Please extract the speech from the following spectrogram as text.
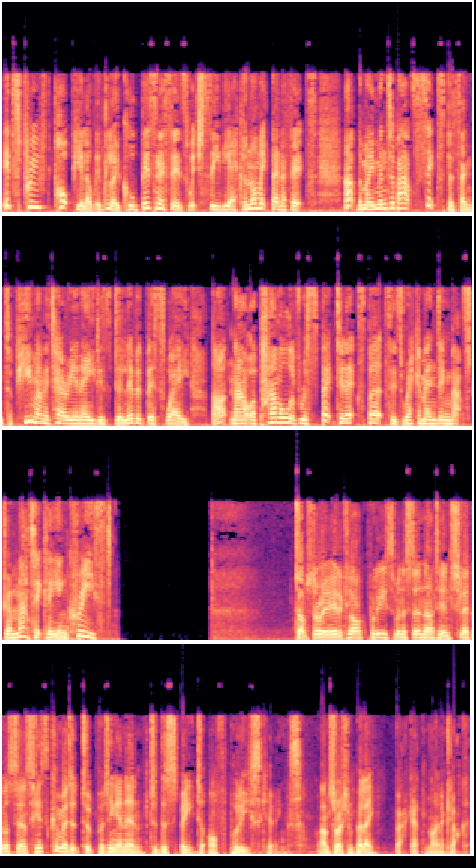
It's proved popular with local businesses which see the economic benefits. At the moment, about 6% of humanitarian aid is delivered this way, but now a panel of respected experts is recommending that's dramatically increased. Top story at 8 o'clock. Police Minister Nathi Nhleko says he's committed to putting an end to the spate of police killings. I'm Suresh Pillay, back at 9 o'clock.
